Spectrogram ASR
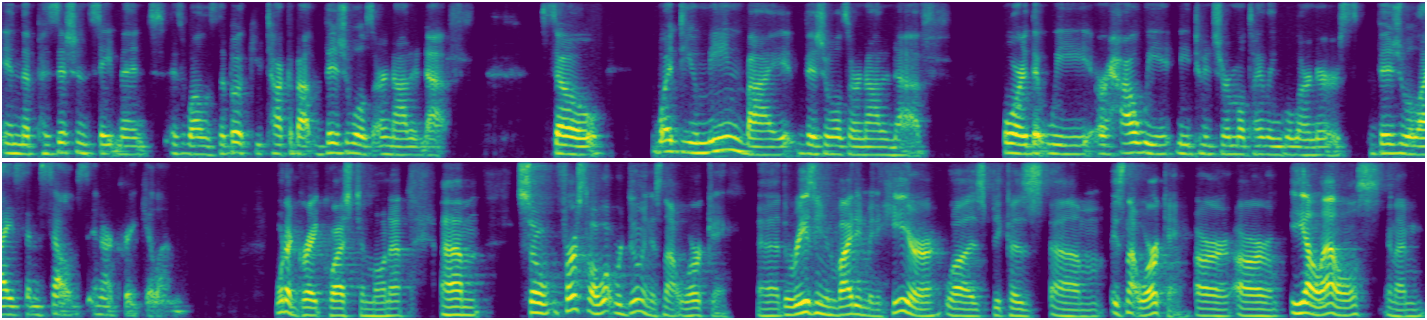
in the position statement as well as the book, you talk about visuals are not enough. So what do you mean by visuals are not enough? Or that we, or how we need to ensure multilingual learners visualize themselves in our curriculum? What a great question, Mona. Um, so first of all, what we're doing is not working. Uh, the reason you invited me here was because um, it's not working. Our, our ELLs, and I'm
